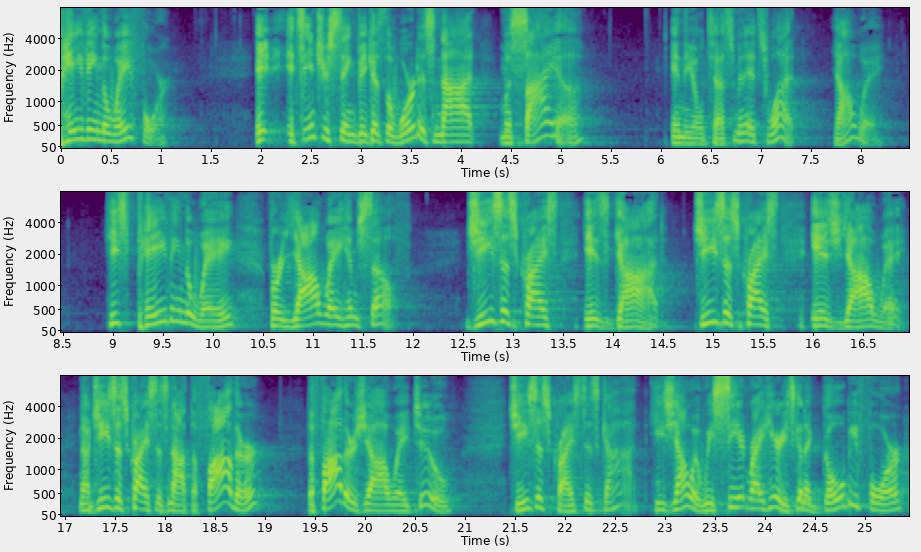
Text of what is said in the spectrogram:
paving the way for? It, it's interesting because the word is not Messiah in the Old Testament, it's what? Yahweh. He's paving the way for Yahweh himself. Jesus Christ is God. Jesus Christ is Yahweh. Now, Jesus Christ is not the Father, the Father's Yahweh too. Jesus Christ is God. He's Yahweh. We see it right here. He's going to go before,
